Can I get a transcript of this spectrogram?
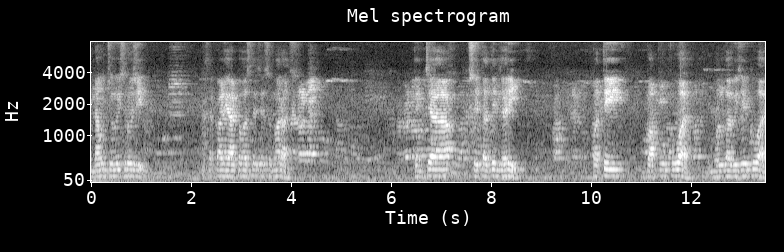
नऊ चोवीस रोजी सकाळी आठ वाजताच्या सुमारास त्यांच्या शेतातील घरी पती बापू कुवार मुलगा विजय कुवार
